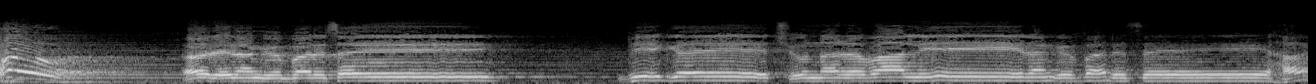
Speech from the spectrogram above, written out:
ओ, अरे रंग बरसे भीगे चुनर वाली रंग बरसे हाय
